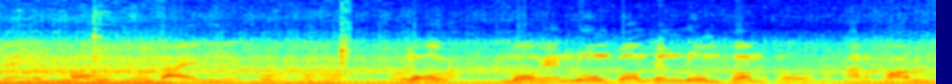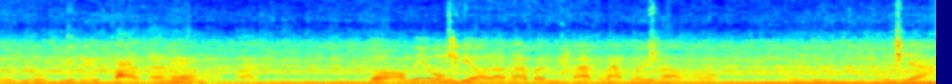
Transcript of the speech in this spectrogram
ได้ของตายนี่โอ้โหหมอกหมอกแห้งโล่งพร้อมทั้งลมพร้อมเขาท่านพ่อลุงลุงยืนตายตายตายต่อมีวงเดียวแล้วครับเป็นรักรักเลยครับผมทุกอย่าง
